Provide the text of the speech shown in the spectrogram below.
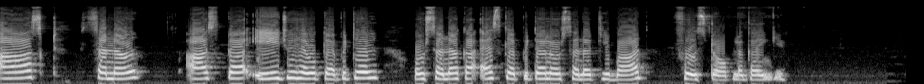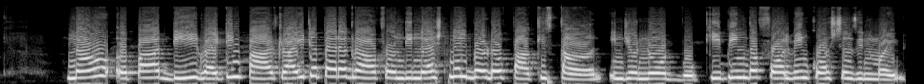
आस्क्ड सना आज का ए जो है वो कैपिटल और सना का एस कैपिटल और सना के बाद फुल स्टॉप लगाएँगे। Now part D writing part write a paragraph on the national bird of Pakistan in your notebook keeping the following question in mind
